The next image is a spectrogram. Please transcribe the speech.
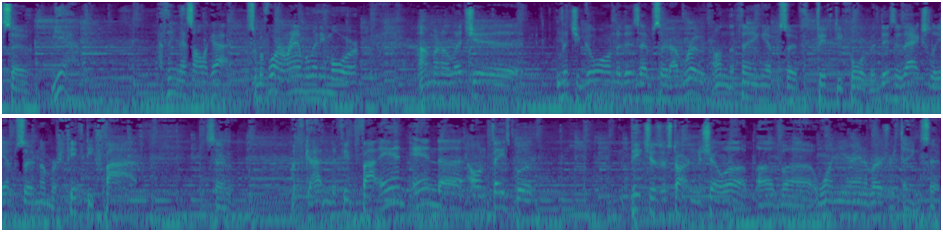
So, yeah, I think that's all I got. So before I ramble anymore, I'm to let you let you go on to this episode. I wrote on the thing episode 54, but this is actually episode number 55. So we've gotten to 55, and and uh, on Facebook, pictures are starting to show up of uh, one year anniversary things. So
